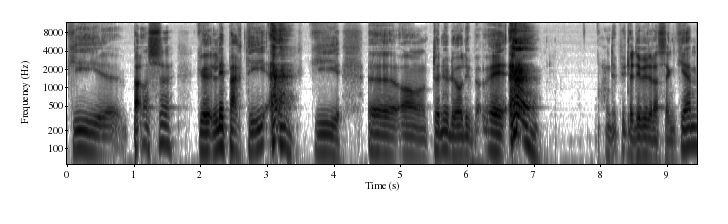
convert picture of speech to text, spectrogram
qui euh, pensent que les partis qui ont tenu le haut du pavé depuis le début de la cinquième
